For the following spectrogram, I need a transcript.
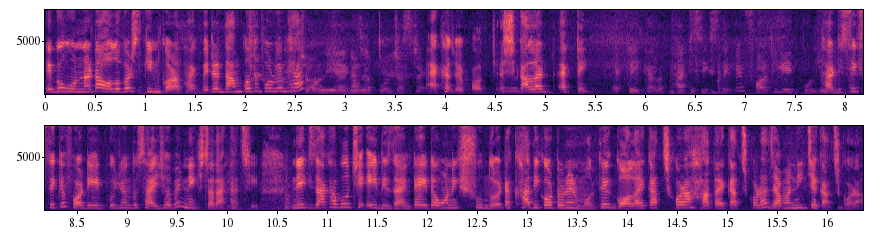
এবং ওনাটা অল ওভার স্কিন করা থাকবে। এটার দাম কত পড়বে ভাই অনলি 1050 টাকা। এক হাজার পঞ্চাশ। কালার একটাই। একটাই কালার 36 থেকে 48 পর্যন্ত থার্টি সিক্স থেকে ফর্টি এইট পর্যন্ত সাইজ হবে। নেক্সটটা দেখাচ্ছি। নেক্সট দেখাবো হচ্ছে এই ডিজাইনটা এটা অনেক সুন্দর। এটা খাদি কটনের মধ্যে। গলায় কাজ করা হাতায় কাজ করা জামা নিচে কাজ করা।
